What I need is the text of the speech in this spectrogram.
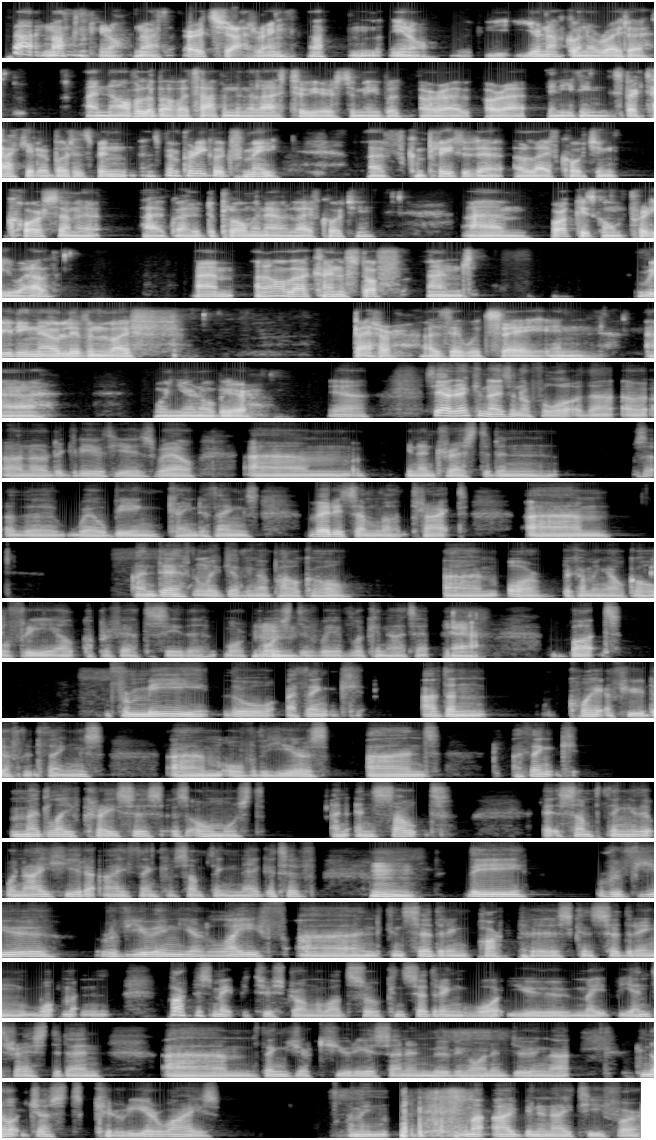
not not you know not earth shattering. Not you know you're not going to write a a novel about what's happened in the last two years to me, but or a, or a, anything spectacular. But it's been it's been pretty good for me. I've completed a, a life coaching course. I'm a I've got a diploma now in life coaching. Um, work is going pretty well, um, and all that kind of stuff. And really now living life better, as they would say in uh, when you're no beer. Yeah. See, I recognize an awful lot of that, uh, and I would agree with you as well. Um, been interested in sort of the well-being kind of things, very similar tract, um, and definitely giving up alcohol, um, or becoming alcohol-free. I, I prefer to say the more Mm. positive way of looking at it. Yeah. But for me, though, I think I've done quite a few different things um, over the years, and I think midlife crisis is almost an insult. It's something that when I hear it, I think of something negative. Hmm. The review reviewing your life and considering purpose, considering what purpose might be too strong a word. So considering what you might be interested in, um, things you're curious in, and moving on and doing that, not just career wise. I mean, my, I've been in IT for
